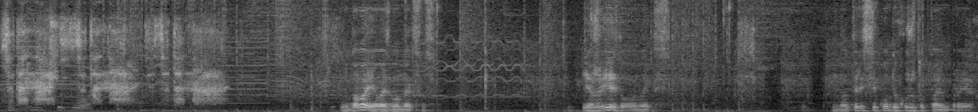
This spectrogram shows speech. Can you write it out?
Задонать, Чего? задонать, задонать. Ну давай я возьму Nexus. Я же ездил на Nexus. На 3 секунды хуже топ-тайм проехал.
